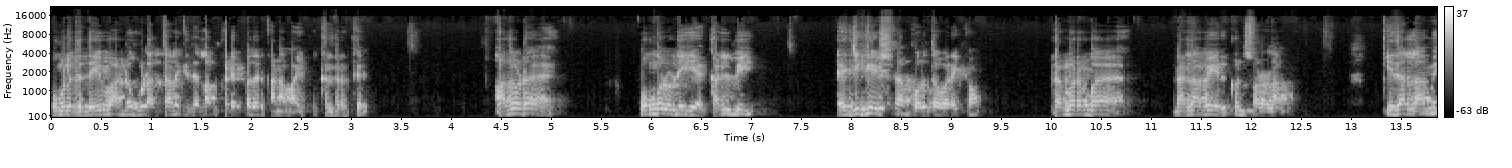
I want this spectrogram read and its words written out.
உங்களுக்கு தெய்வ அனுகூலத்தால் இதெல்லாம் கிடைப்பதற்கான வாய்ப்புகள் இருக்கு. அதோட உங்களுடைய கல்வி எஜுகேஷனை பொறுத்த வரைக்கும் ரொம்ப ரொம்ப நல்லாவே இருக்குன்னு சொல்லலாம். இதெல்லாமே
